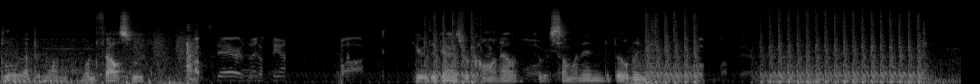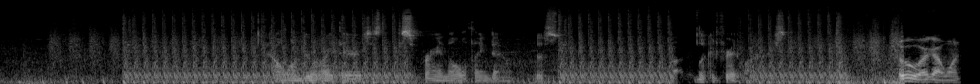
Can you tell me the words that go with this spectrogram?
blow it up in one one foul swoop? Upstairs, there's a box. Here the guys were calling out there was someone in the building. All I'm doing right there is just spraying the whole thing down. Just looking for hit markers. Ooh, I got one.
